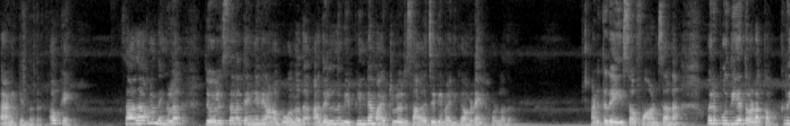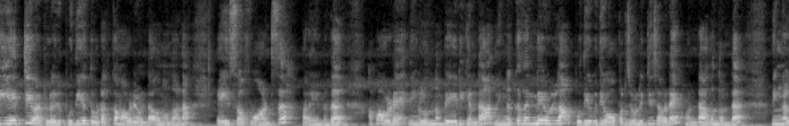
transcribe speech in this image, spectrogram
കാണിക്കുന്നത്. ഓക്കെ സാധാരണ നിങ്ങൾ ജോലിസ്ഥലത്ത് എങ്ങനെയാണോ പോകുന്നത്? അതിൽ നിന്ന് വിഭിന്നമായിട്ടുള്ളൊരു സാഹചര്യമായിരിക്കും അവിടെ ഉള്ളത്. അടുത്തത് എയ്സ് ഓഫ് വാൺസ് ആണ്. ഒരു പുതിയ തുടക്കം ക്രിയേറ്റീവ് ആയിട്ടുള്ള ഒരു പുതിയ തുടക്കം അവിടെ ഉണ്ടാകുന്നു എന്നാണ് എയ്സ് ഓഫ് വാൺസ് പറയുന്നത്. അപ്പോൾ അവിടെ നിങ്ങളൊന്നും പേടിക്കണ്ട നിങ്ങൾക്ക് തന്നെയുള്ള പുതിയ പുതിയ ഓപ്പർച്യൂണിറ്റീസ് അവിടെ ഉണ്ടാകുന്നുണ്ട്. നിങ്ങൾ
